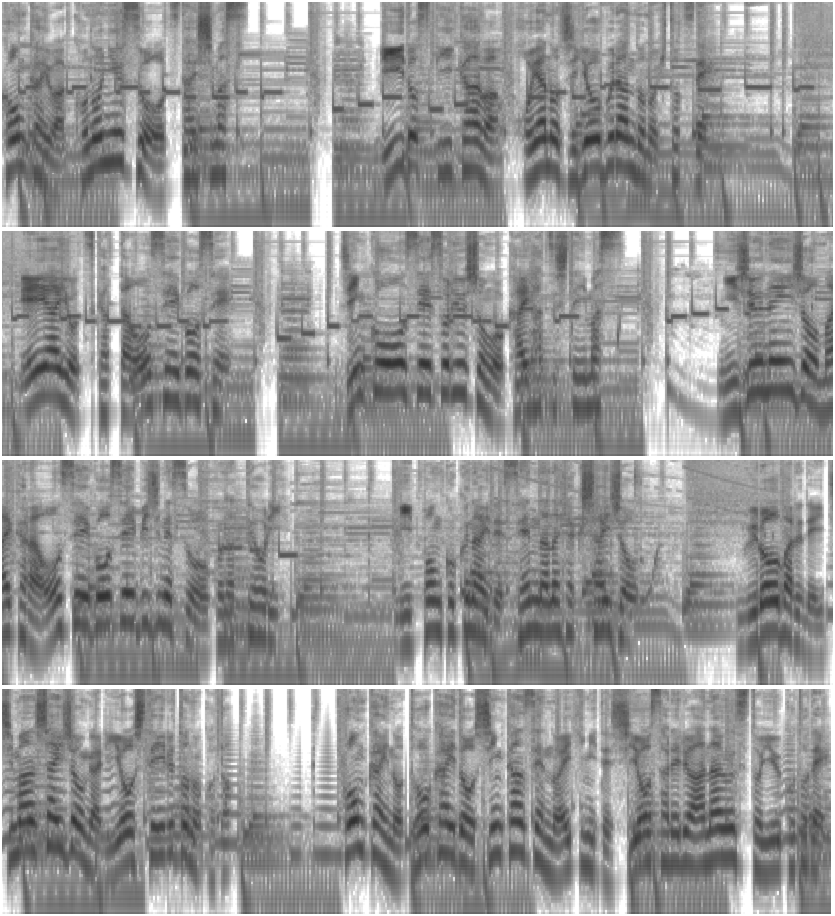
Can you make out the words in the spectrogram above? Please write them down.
今回はこのニュースをお伝えします。リードスピーカーはホヤの事業ブランドの一つで AI を使った音声合成人工音声ソリューションを開発しています。20年以上前から音声合成ビジネスを行っており日本国内で1700社以上グローバルで1万社以上が利用しているとのこと。今回の東海道新幹線の駅にて使用されるアナウンスということで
